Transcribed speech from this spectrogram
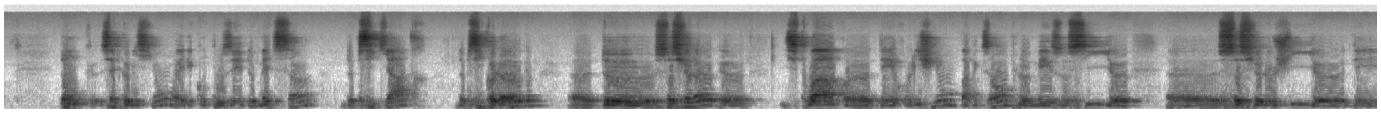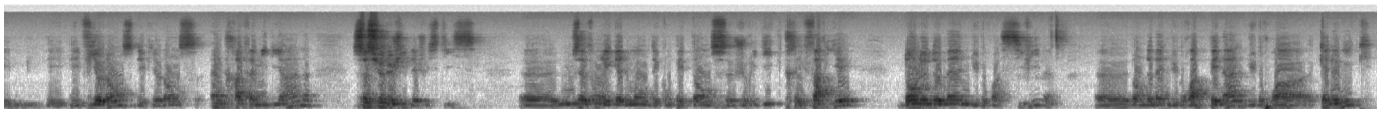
Donc, cette commission, elle est composée de médecins, de psychiatres, de psychologues, euh, de sociologues, euh, histoire euh, des religions, par exemple, mais aussi sociologie des, des, violences, des violences intrafamiliales, sociologie de la justice. Euh, nous avons également des compétences juridiques très variées dans le domaine du droit civil, euh, dans le domaine du droit pénal, du droit canonique.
